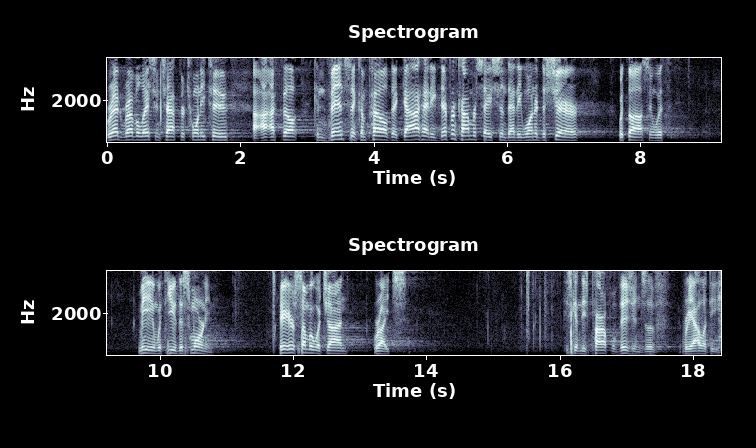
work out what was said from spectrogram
read Revelation chapter 22, I, I felt convinced and compelled that God had a different conversation that He wanted to share with us and with me and with you this morning. Here's some of what John writes. He's getting these powerful visions of reality.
